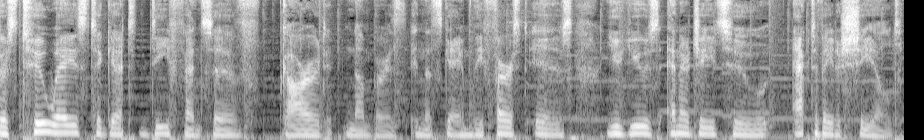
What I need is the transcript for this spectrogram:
There's two ways to get defensive guard numbers in this game. The first is you use energy to activate a shield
